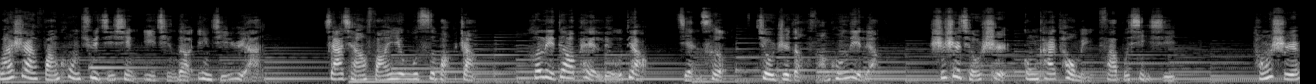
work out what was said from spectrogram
完善防控聚集性疫情的应急预案，加强防疫物资保障，合理调配流调、检测、救治等防控力量，实事求是、公开透明发布信息，同时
